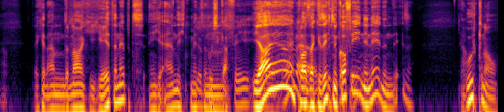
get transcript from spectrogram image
Ja. Dat je dan daarna gegeten hebt en je eindigt met de een... Poescafé. is, Ja, eh, ja, in plaats dat je zegt een koffie, nee, nee, dan deze. Ja. Oerknal.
